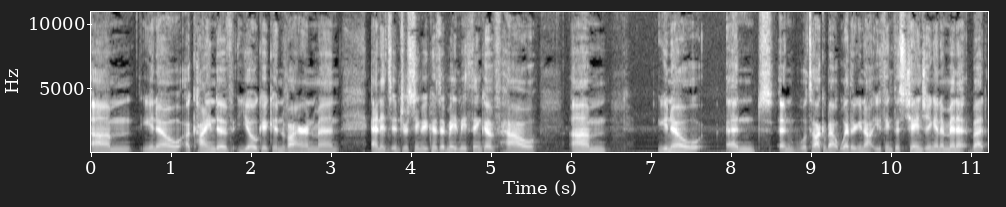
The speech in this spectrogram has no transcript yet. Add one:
um, you know a kind of yogic environment and it's interesting because it made me think of how um, you know and and we'll talk about whether or not you think this changing in a minute but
